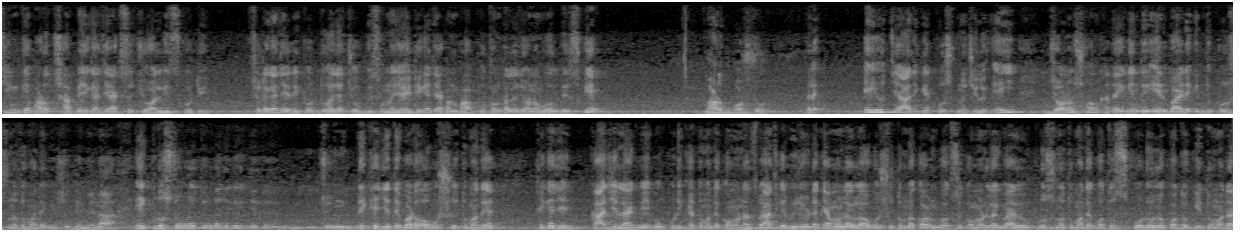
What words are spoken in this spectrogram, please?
চীনকে ভারত ছাপিয়ে গেছে একশো চুয়াল্লিশ কোটি। চলে গেছে রিপোর্ট দু হাজার চব্বিশ অনুযায়ী। ঠিক আছে? এখন প্রথম তাহলে জনবহুল দেশ কি? ভারতবর্ষ। তাহলে এই হচ্ছে আজকের প্রশ্ন ছিল। এই জনসংখ্যা থেকে কিন্তু এর বাইরে কিন্তু প্রশ্ন তোমাদের বেশি দেবে না। এই প্রশ্নগুলো তোমরা যদি যেতে, দেখে যেতে পারো, অবশ্যই তোমাদের ঠিক আছে? কাজে লাগবে এবং পরীক্ষা তোমাদের কমন আসবে। আজকের ভিডিওটা কেমন লাগল অবশ্যই তোমরা কমেন্ট বক্সে কমেন্ট লাগবে। এবং প্রশ্ন তোমাদের কত স্কোর হলো, কত কি তোমরা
